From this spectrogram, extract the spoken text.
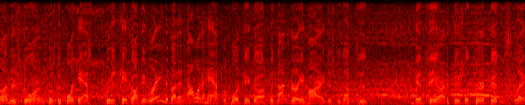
thunderstorms was the forecast pre-kickoff. It rained about an hour and a half before kickoff, but not very hard, just enough to get the artificial turf good and slick.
